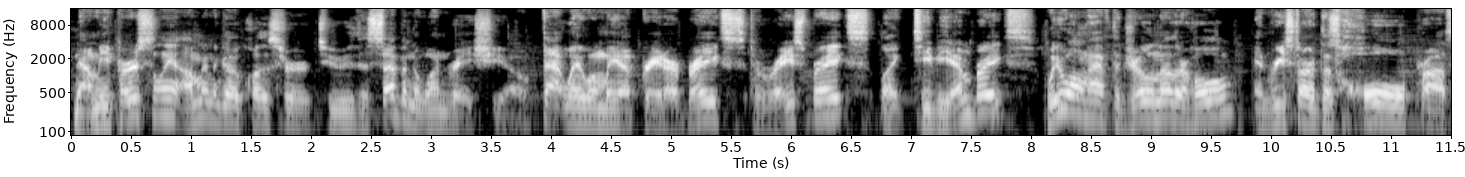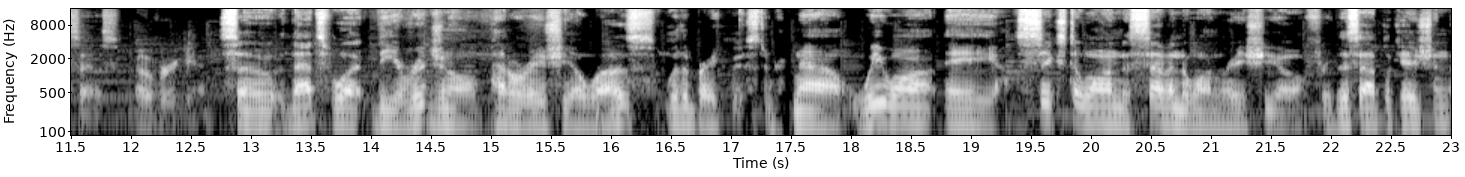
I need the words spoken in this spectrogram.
Now, me personally, I'm going to go closer to the 7 to 1 ratio. That way, when we upgrade our brakes to race brakes, like TBM brakes, we won't have to drill another hole and restart this whole process over again. So that's what the original pedal ratio was with a brake booster. Now we want a six to one to seven to one ratio for this application.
